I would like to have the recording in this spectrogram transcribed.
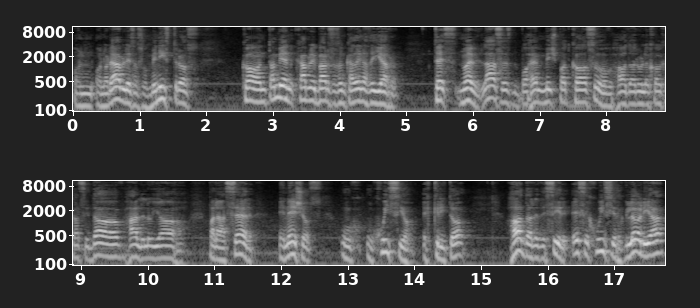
honorables, a sus ministros, con también Hable Barza son cadenas de hierro. Tes 9. Para hacer en ellos un, un juicio escrito. Hadar, es decir, ese juicio es gloria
